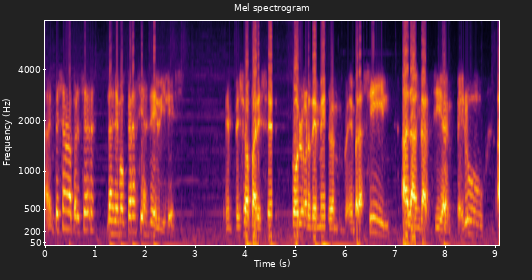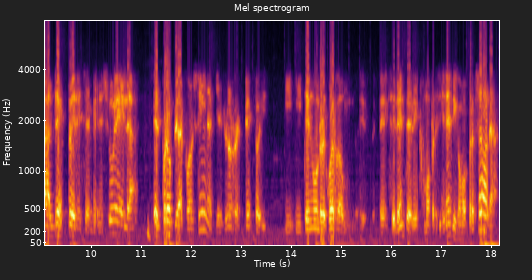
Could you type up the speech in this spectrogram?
Ah, Empezaron a aparecer las democracias débiles. Empezó a aparecer Color de Melo en, Brasil, Alan García en Perú, Andrés Pérez en Venezuela, el propio Alfonsín, a quien yo respeto y, tengo un recuerdo eh, excelente de como presidente y como persona.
